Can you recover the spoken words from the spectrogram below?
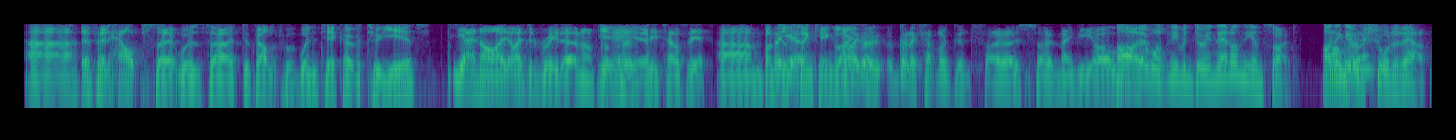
Uh, If it helps, it was uh, developed with Wintec over two years. Yeah, no, I, I did read it, and I've got Yeah, the yeah. details there. Um, I'm but just yeah, thinking, like- I got, I've got a couple of good photos, so maybe I'll. Oh, uh, it wasn't even doing that on the inside. I Oh, think it really? was shorted out.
